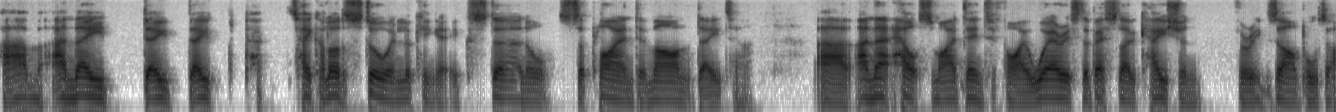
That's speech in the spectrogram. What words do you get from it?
um, and they they they take a lot of store in looking at external supply and demand data, uh, and that helps them identify where is the best location, for example, to,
